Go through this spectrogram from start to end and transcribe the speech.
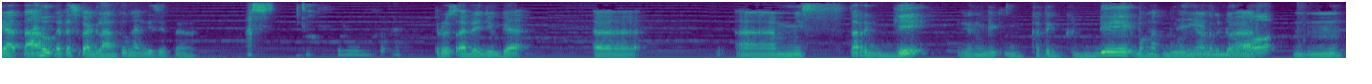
Nggak tahu kata suka gelantungan di situ. Astagfirullah. Terus ada juga eh eh, Mr. G yang katanya gede banget bulunya Iya, lebat. Dodo. Mm-mm.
